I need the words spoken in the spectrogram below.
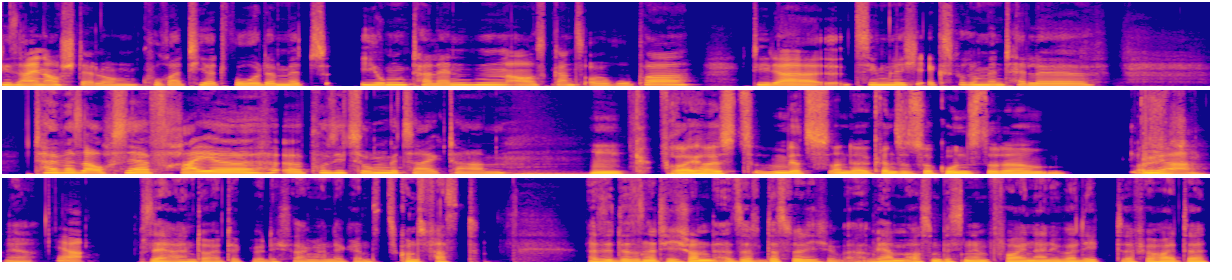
Designausstellung kuratiert wurde mit jungen Talenten aus ganz Europa, die da ziemlich experimentelle teilweise auch sehr freie äh, Positionen gezeigt haben. Hm. Frei heißt jetzt an der Grenze zur Kunst oder? Ja. ja. Ja. Sehr eindeutig, würde ich sagen, an der Grenze zur Kunst fast. Also das ist natürlich schon, also das würde ich, wir haben auch so ein bisschen im Vorhinein überlegt äh, für heute,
